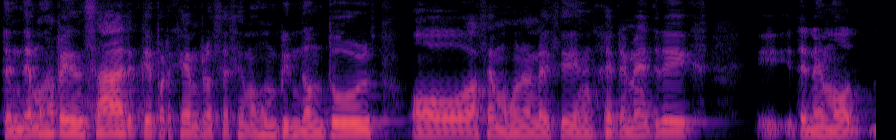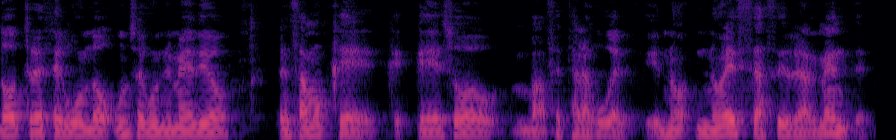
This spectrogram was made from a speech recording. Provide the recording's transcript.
tendemos a pensar que, por ejemplo, si hacemos un pin down tool o hacemos un análisis en GTmetrix y tenemos 2, 3 segundos, un segundo y medio, pensamos que, eso va a afectar a Google. Y no, no es así realmente.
